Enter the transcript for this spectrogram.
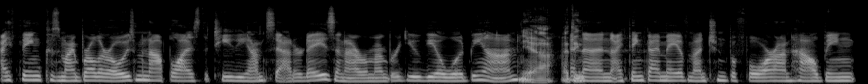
I think because my brother always monopolized the TV on Saturdays, and I remember Yu Gi Oh would be on. Yeah, I think, And then I think I may have mentioned before on how being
